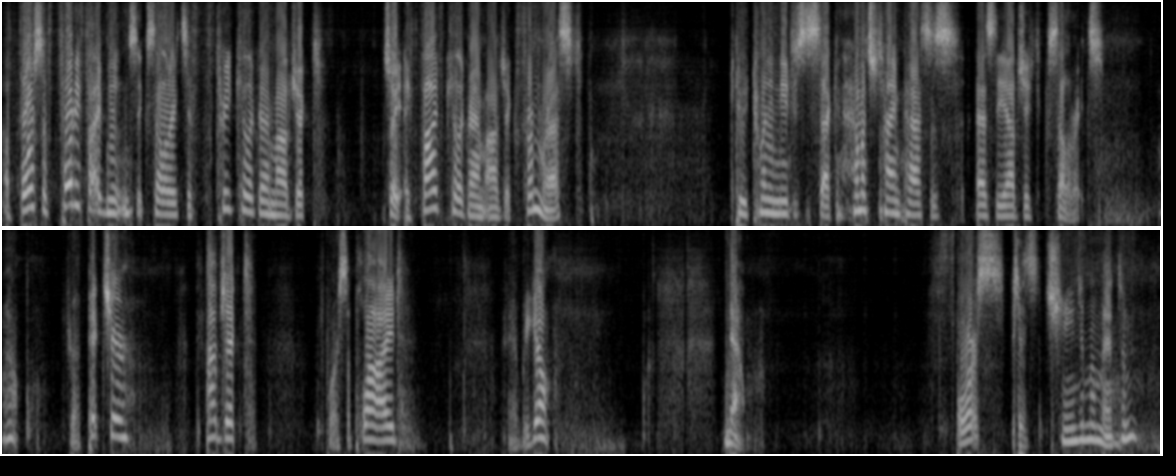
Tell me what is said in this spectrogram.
a force of 45 newtons accelerates a 3 kilogram object, sorry, a 5 kilogram object from rest to 20 meters a second. How much time passes as the object accelerates? Well, draw a picture, the object, force applied. There we go. Now, force is change in momentum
